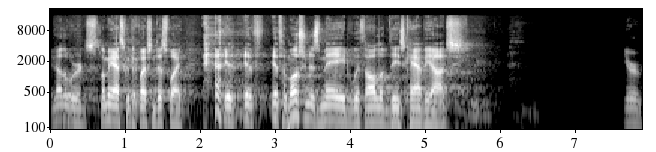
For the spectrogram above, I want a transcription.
In other words, let me ask you the question this way. If, if, if a motion is made with all of these caveats, you're,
